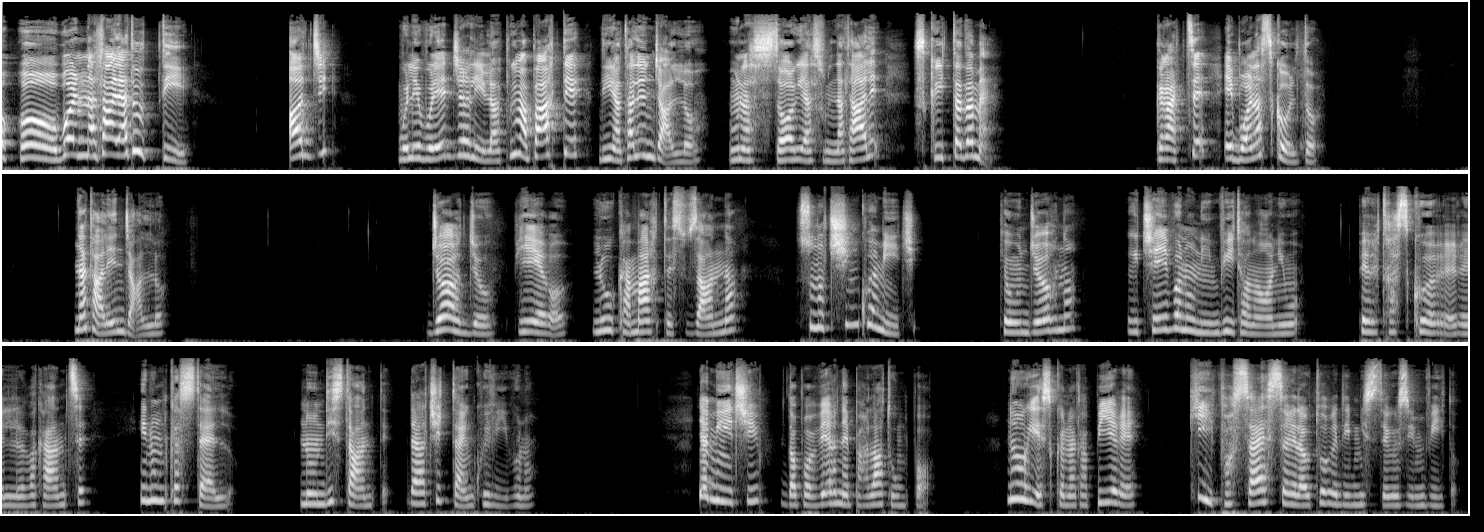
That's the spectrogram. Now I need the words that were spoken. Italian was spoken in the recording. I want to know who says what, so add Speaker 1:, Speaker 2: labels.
Speaker 1: Oh oh buon Natale a tutti! Oggi volevo leggervi la prima parte di Natale in giallo, una storia sul Natale scritta da me. Grazie e buon ascolto! Natale in giallo. Giorgio, Piero, Luca, Marta e Susanna sono cinque amici che un giorno ricevono un invito anonimo per trascorrere le vacanze in un castello non distante dalla città in cui vivono. Gli amici, dopo averne parlato un po', non riescono a capire chi possa essere l'autore del misterioso invito.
